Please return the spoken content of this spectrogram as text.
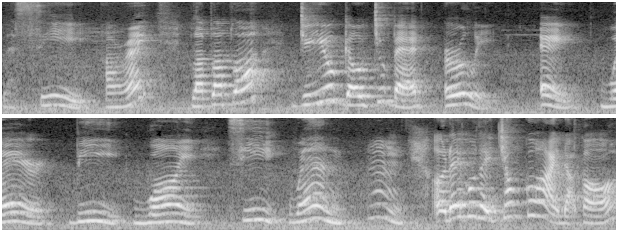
Let's see. Alright. Blah blah blah. Do you go to bed early? A. Where? B. Why? C. When? Hmm. Ở đây cô thấy trong câu hỏi đã có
